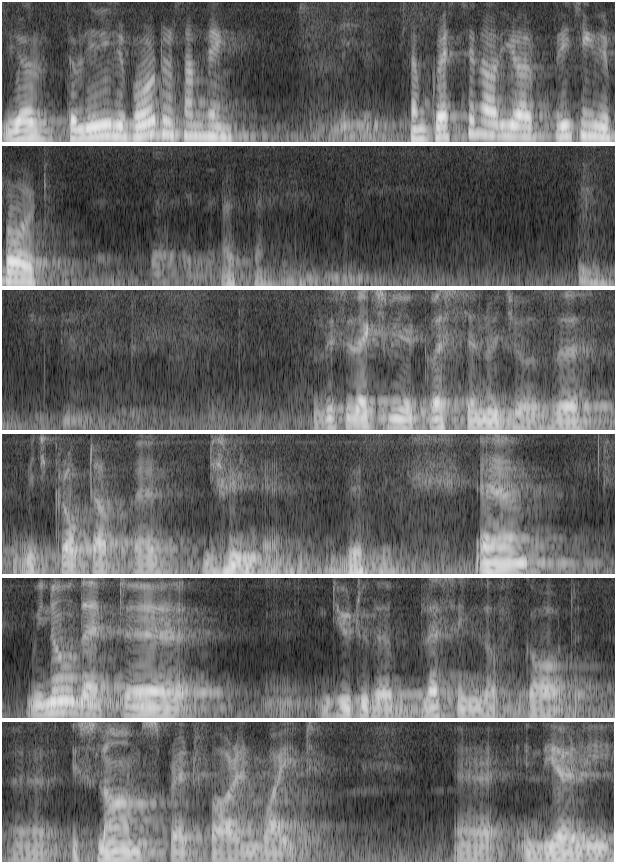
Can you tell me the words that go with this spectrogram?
Your Tablighi report or something? Some question or your preaching report? Question. Acha. This is actually a question which was uh, which cropped up uh, during. Uh, Yes. Um, we know that uh, due to the blessings of God, uh, Islam spread far and wide in the early,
